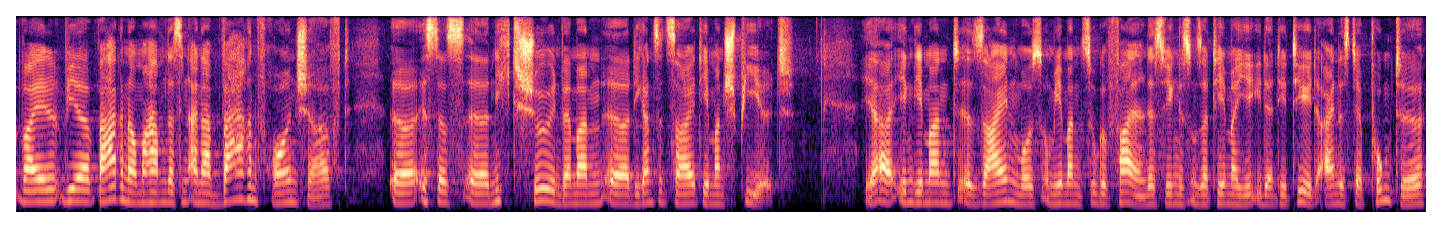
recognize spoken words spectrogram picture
weil wir wahrgenommen haben, dass in einer wahren Freundschaft äh, ist das äh, nicht schön, wenn man äh, die ganze Zeit jemand spielt ja, irgendjemand äh, sein muss, um jemandem zu gefallen. Deswegen ist unser Thema hier Identität eines der Punkte,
